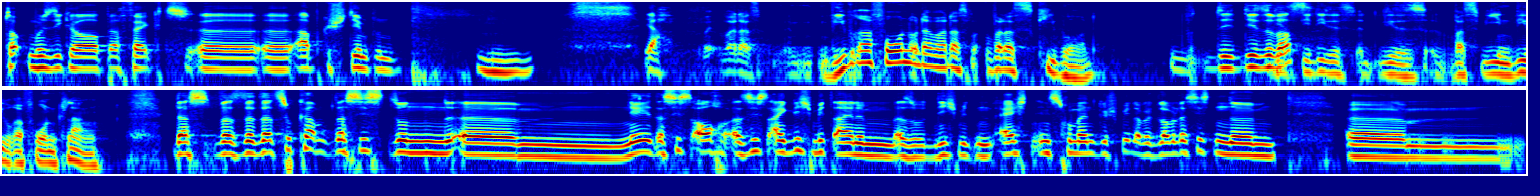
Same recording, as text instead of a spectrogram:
Top-Musiker, perfekt äh, äh, abgestimmt und ja, War das Vibraphon oder war das, war das Keyboard? Die, diese was? Die, dieses, dieses, was wie ein Vibraphon klang. Das, was da dazu kam, das ist so ein, ähm, nee, das ist auch, das ist eigentlich mit einem, also nicht mit einem echten Instrument gespielt, aber ich glaube, das ist ein ähm, ähm,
